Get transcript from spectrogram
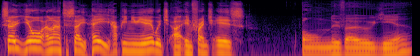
So you're allowed to say, "Hey, Happy New Year," which uh, in French is. Bon Nouveau Year.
